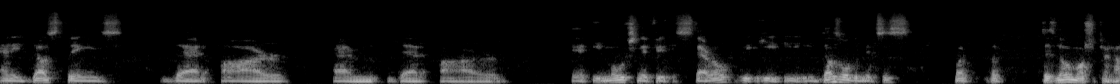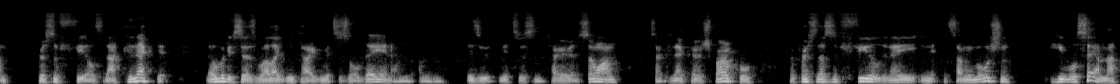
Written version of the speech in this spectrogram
and he does things that are um, that are emotionally if sterile, he, he, he does all the mitzvahs, but but there's no emotional turn on. Person feels not connected. Nobody says, well, I do Tag mitzvahs all day and I'm, I'm busy with mitzvahs and Torah and so on. So I'm connected to Baruch If a person doesn't feel in, a, in some emotion, he will say, "I'm not.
